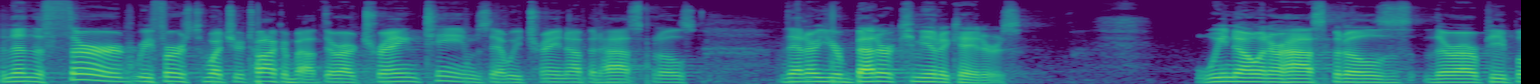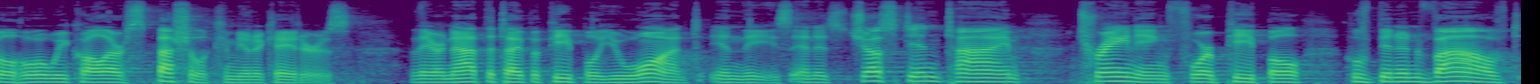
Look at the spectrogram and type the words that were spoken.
And then the third refers to what you're talking about. There are trained teams that we train up at hospitals that are your better communicators. We know in our hospitals there are people who we call our special communicators. They are not the type of people you want in these. And it's just in time training for people who've been involved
